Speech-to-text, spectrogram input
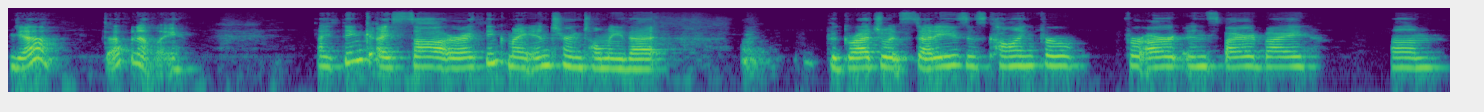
Yeah, definitely. I think I saw, or I think my intern told me that the graduate studies is calling for for art inspired by um,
